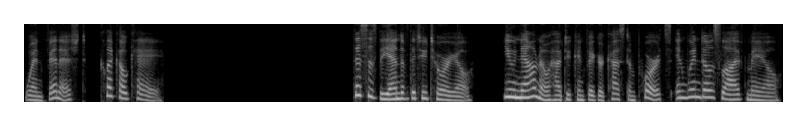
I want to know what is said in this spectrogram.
When finished, click OK. This is the end of the tutorial. You now know how to configure custom ports in Windows Live Mail.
